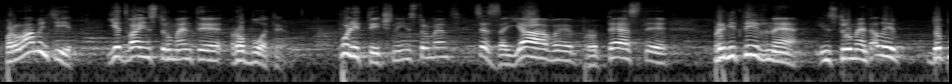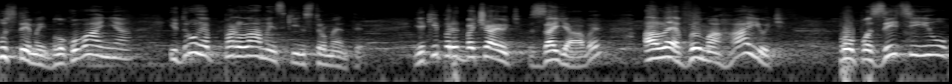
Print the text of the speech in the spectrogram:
В парламенті є два інструменти роботи: політичний інструмент це заяви, протести, примітивний інструмент, але допустимий блокування. І друге парламентські інструменти, які передбачають заяви, але вимагають пропозицію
